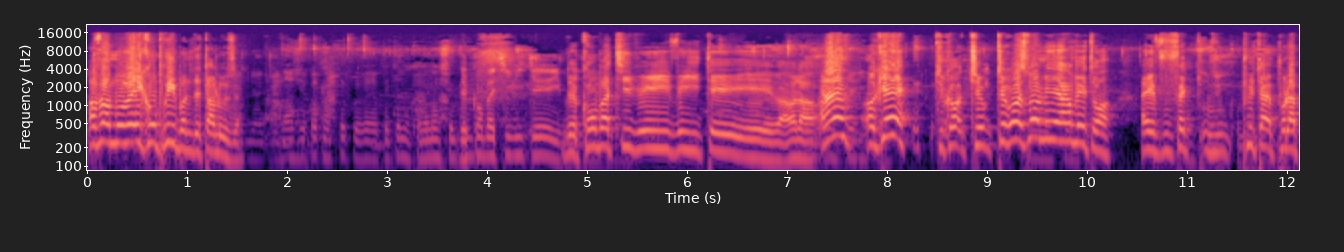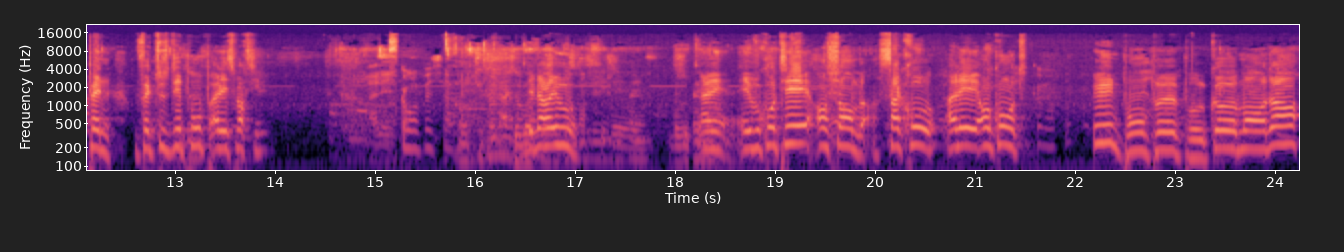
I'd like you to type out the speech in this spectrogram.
Enfin, vous m'avez compris, bande de tarlouses. Non, j'ai pas compris, vous pouvez répéter, De combativité. De combativité, et voilà. Hein Ok? Tu, tu, tu commences pas à m'énerver, toi. Allez, vous faites... vous- putain, pour la peine, vous faites tous des pompes. Allez, c'est parti. Comment on fait ça? Démerdez-vous. Allez, et vous comptez ensemble. Synchro. Allez, on compte. Une pompe pour le commandant,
